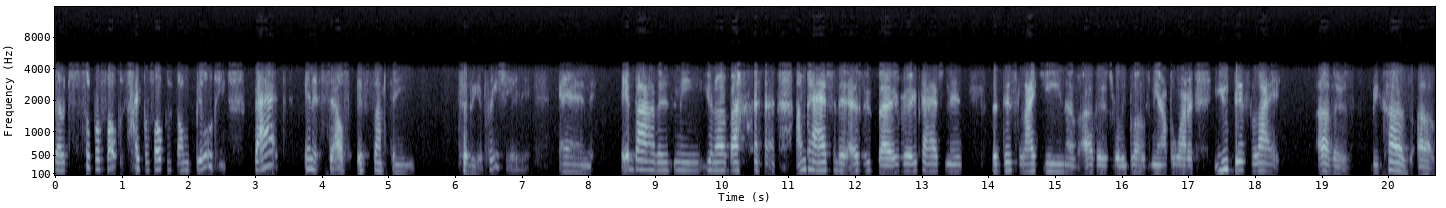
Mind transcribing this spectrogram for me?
they're super focused, hyper focused on building. That in itself is something to be appreciated. And it bothers me, you know. But I'm passionate, as you say, very passionate. The disliking of others really blows me out the water. You dislike others because of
